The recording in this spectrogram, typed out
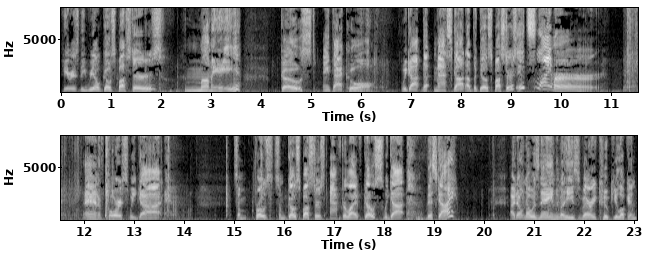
Here is the real Ghostbusters. Mummy. Ghost. Ain't that cool? We got the mascot of the Ghostbusters. It's Slimer. And of course, we got some froze some Ghostbusters Afterlife ghosts. We got this guy. I don't know his name, but he's very kooky looking.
